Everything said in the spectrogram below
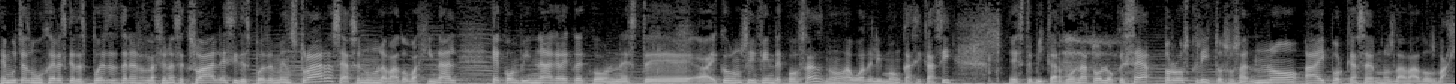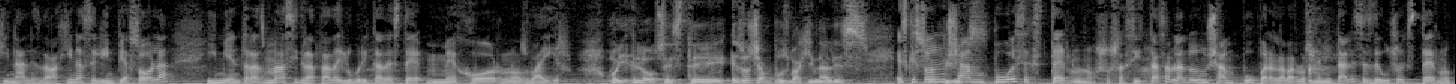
Hay muchas mujeres que después de tener relaciones sexuales y después de menstruar se hacen un lavado vaginal que con vinagre, que con este, ay, con un sinfín de cosas, ¿no? Agua de limón casi casi, este bicarbonato, lo que sea, proscritos, o sea, no hay por qué hacernos lavados vaginales. La vagina se limpia sola y mientras más hidratada y lubricada esté, mejor nos va a ir. Oye, los, este, esos shampoos vaginales. Es que ¿qué son shampoos externos. O sea, si estás hablando de un shampoo para lavar los genitales, es de uso externo.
